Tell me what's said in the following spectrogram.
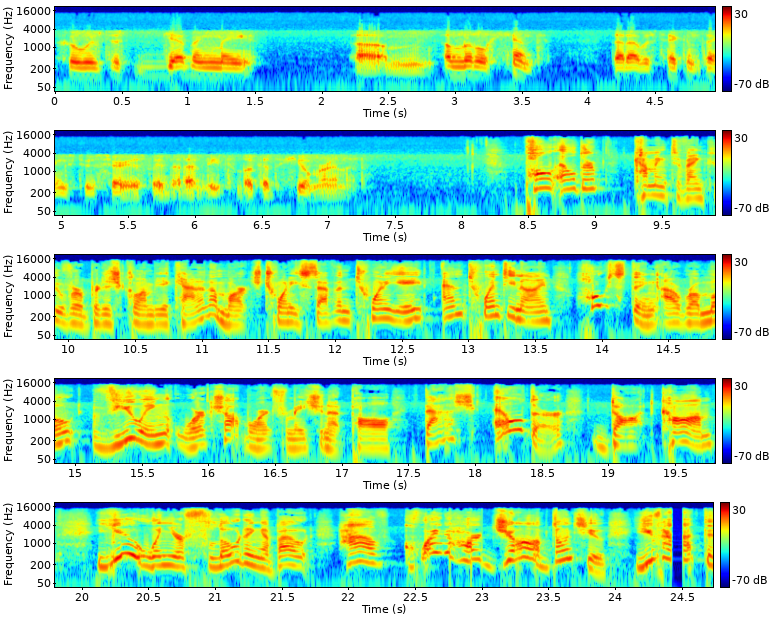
who was just giving me um, a little hint that I was taking things too seriously, that I need to look at the humor in it. Paul Elder, coming to Vancouver, British Columbia, Canada, March 27, 28, and 29, hosting a remote viewing workshop. More information at paul-elder.com. You, when you're floating about, have quite a hard job, don't you? You've had to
